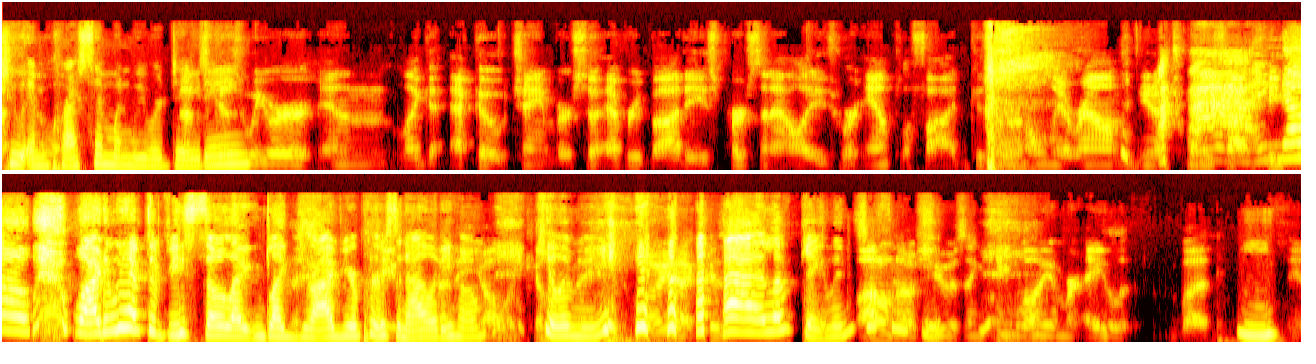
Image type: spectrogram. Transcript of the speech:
to feel like impress him when we were dating. we were in like an echo chamber, so everybody's personalities were amplified because we were only around, you know, twenty five I people. know. Why do we have to be so like like drive your personality home? y'all Killing me. oh yeah, I love Caitlin. I don't so know if she was in King William or Aylett, but Hmm. you know,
